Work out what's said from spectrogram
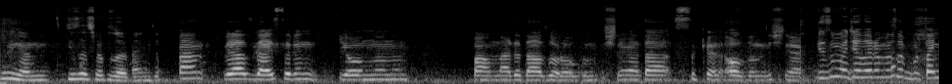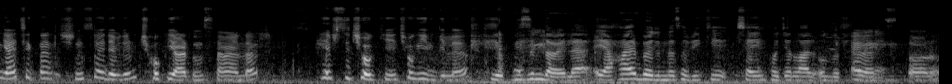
Bilmiyorum. Güzel çok zor bence. ben biraz derslerin yoğunluğunun bağımlarda daha zor olduğunu düşünüyorum. Daha sıkı olduğunu düşünüyorum. Bizim hocalarımıza buradan gerçekten şunu söyleyebilirim. Çok yardımseverler. Hepsi çok iyi, çok ilgili. Yok bizim de öyle. Ya her bölümde tabii ki şey hocalar olur. Evet, Hani doğru.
